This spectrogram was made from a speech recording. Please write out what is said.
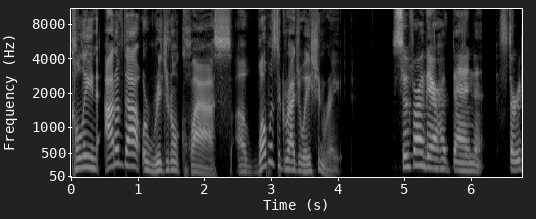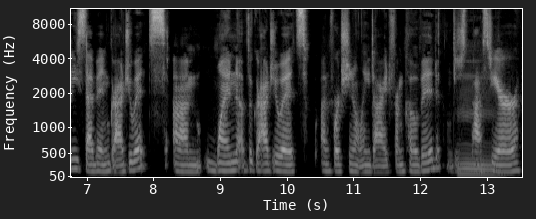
Colleen, out of that original class, uh, what was the graduation rate? So far, there have been 37 graduates. Um, one of the graduates, unfortunately, died from COVID just mm. last year.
